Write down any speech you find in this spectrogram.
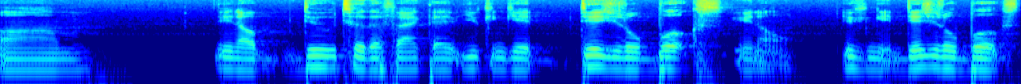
um, you know, due to the fact that you can get digital books, you know, you can get digital books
